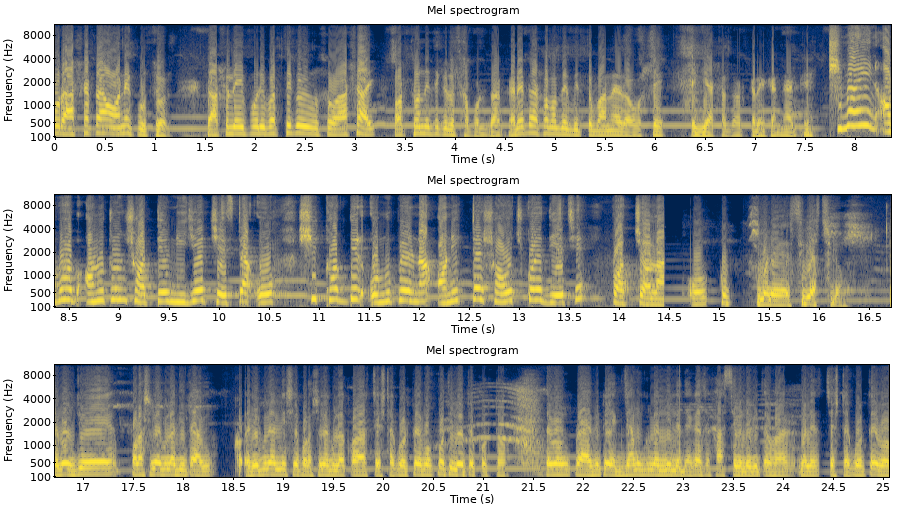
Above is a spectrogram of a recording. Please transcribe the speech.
ওর আশাটা অনেক উঁচুর তো আসলে এই পরিবার থেকে ওই উঁচু আশায় অর্থনীতিকেরও সাপোর্ট দরকার। এটা আমাদের বিত্তবানের অবশ্যই এগিয়ে আসা দরকার এখানে আর কি। সীমাহীন অভাব অনটন সত্ত্বেও নিজের চেষ্টা ও শিক্ষকদের অনুপ্রেরণা অনেকটা সহজ করে দিয়েছে পথ চলা। ও খুব মানে সিরিয়াস ছিল। এবং যে পড়াশোনাগুলো দিতাম রেগুলারলি সে পড়াশোনাগুলো করার চেষ্টা করতো এবং প্রতিনিয়ত করতো। এবং প্রাইভেটে এক্সামগুলো নিলে দেখা যাচ্ছে ফার্স্ট সেকেন্ডের ভিতর হওয়ার মানে চেষ্টা করতো এবং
